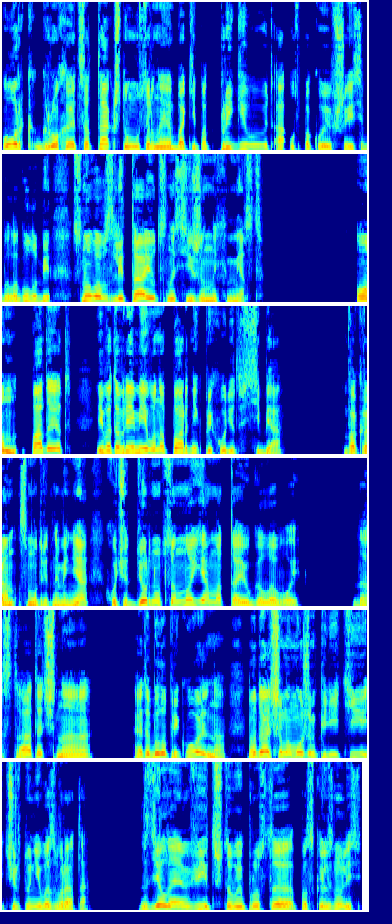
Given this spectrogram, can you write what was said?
Орк грохается так, что мусорные баки подпрыгивают, а успокоившиеся было голуби снова взлетают с насиженных мест. Он падает, и в это время его напарник приходит в себя. Вакран смотрит на меня, хочет дернуться, но я мотаю головой. Достаточно. Это было прикольно, но дальше мы можем перейти черту невозврата. Сделаем вид, что вы просто поскользнулись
